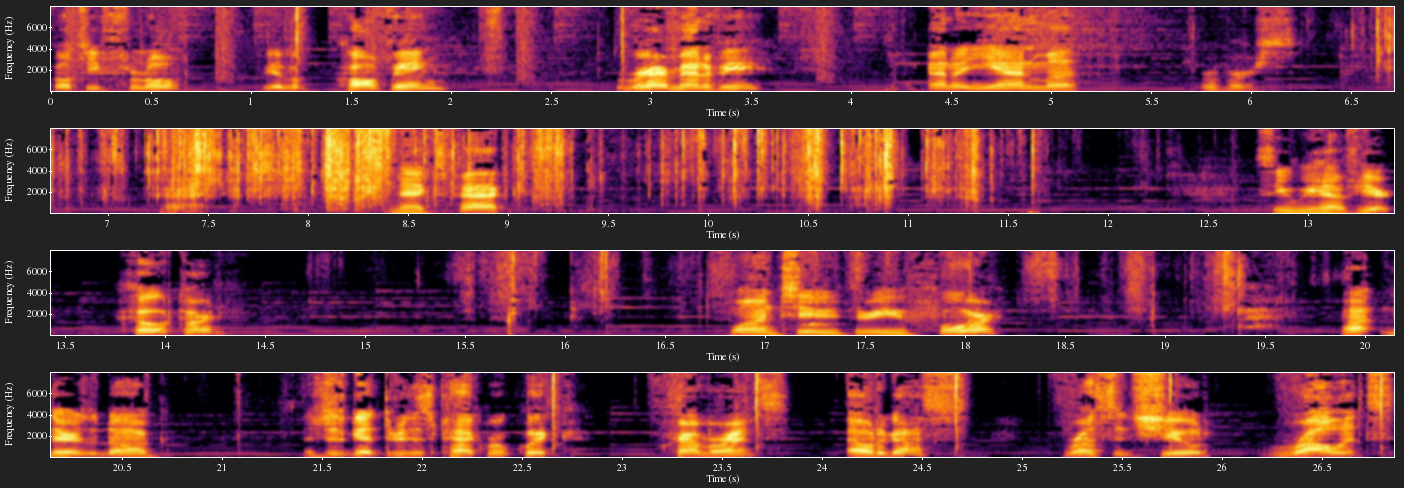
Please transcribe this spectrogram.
Galtiflo. We have a Koffing, Rare Manaphy, and a Yanma Reverse. Alright. Next pack. See we have here. Code card. One, two, three, four. Oh, there's a dog. Let's just get through this pack real quick. Cramorant, Eldegoss, Rusted Shield, Rowlet,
